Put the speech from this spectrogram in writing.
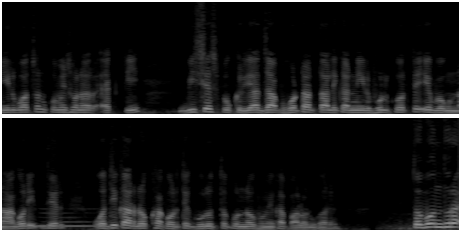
নির্বাচন কমিশনের একটি বিশেষ প্রক্রিয়া যা ভোটার তালিকা নির্ভুল করতে এবং নাগরিকদের অধিকার রক্ষা করতে গুরুত্বপূর্ণ ভূমিকা পালন করেন। তো বন্ধুরা,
